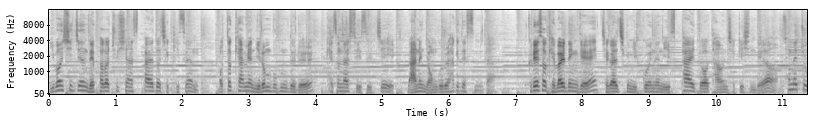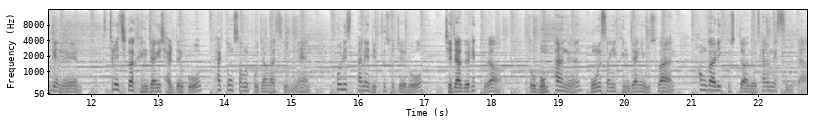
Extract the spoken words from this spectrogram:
이번 시즌 네파가 출시한 스파이더 재킷은 어떻게 하면 이런 부분들을 개선할 수 있을지 많은 연구를 하게 됐습니다. 그래서 개발된 게 제가 지금 입고 있는 이 스파이더 다운 재킷인데요. 소매 쪽에는 스트레치가 굉장히 잘 되고 활동성을 보장할 수 있는 폴리스판의 니트 소재로 제작을 했고요. 또 몸판은 보온성이 굉장히 우수한 헝가리 구스다운을 사용했습니다.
